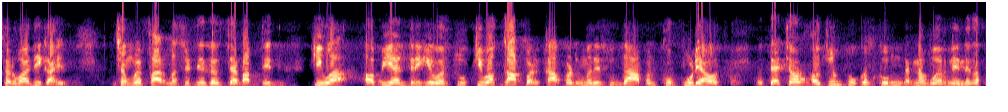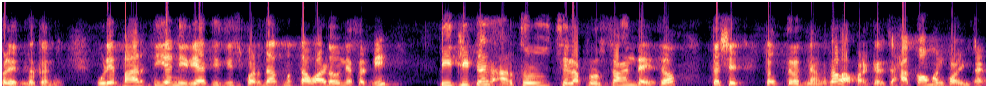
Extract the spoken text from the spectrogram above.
सर्वाधिक आहेत. त्यामुळे फार्मास्युटिकल्सच्या बाबतीत किंवा अभियांत्रिकी वस्तू किंवा कापड. कापडमध्ये सुद्धा आपण खूप पुढे आहोत. त्याच्यावर अजून फोकस करून त्यांना वर नेण्याचा प्रयत्न करणे. पुढे भारतीय निर्यातीची स्पर्धात्मकता वाढवण्यासाठी डिजिटल अर्थव्यवस्थेला प्रोत्साहन द्यायचं तसेच तंत्रज्ञानाचा वापर करायचा. हा कॉमन पॉइंट आहे.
